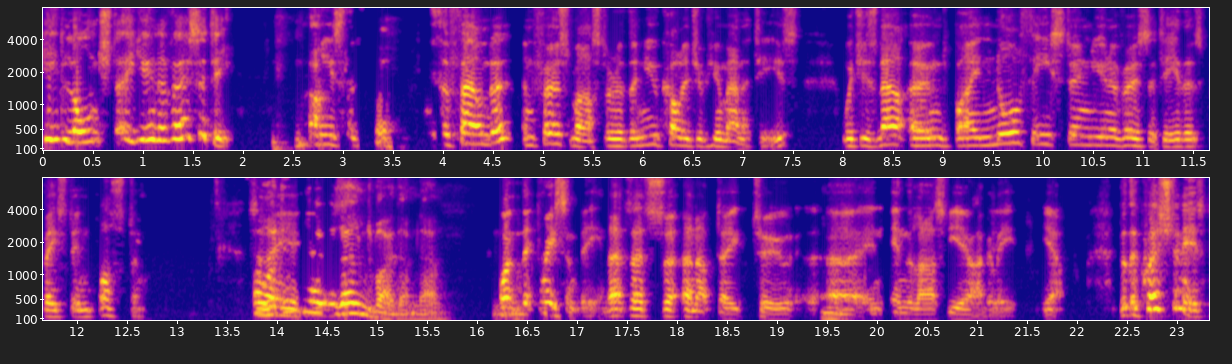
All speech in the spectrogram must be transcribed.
he launched a university. he's, the, he's the founder and first master of the New College of Humanities, which is now owned by Northeastern University, that's based in Boston. So oh, I didn't know it was owned by them now. Well, recently, that's that's uh, an update to hmm. uh, in in the last year, I believe. Yeah, but the question is,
